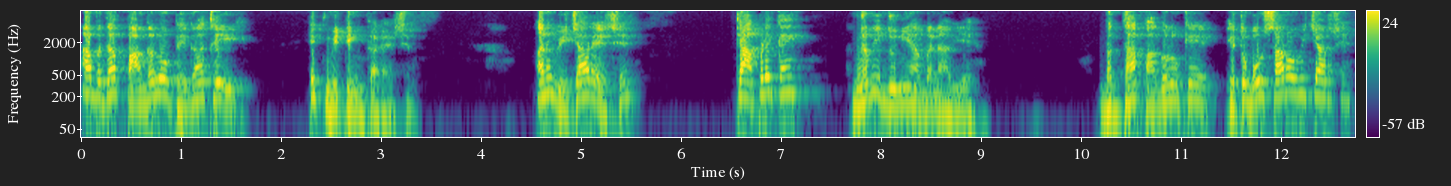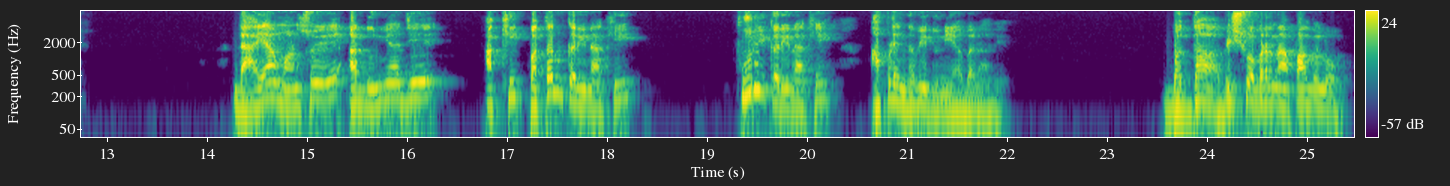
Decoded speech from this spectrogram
આ બધા પાગલો ભેગા થઈ એક મીટિંગ કરે છે. અને વિચારે છે કે આપણે કંઈક નવી દુનિયા બનાવીએ. બધા પાગલો કે એ તો બહુ સારો વિચાર છે. ડાયા માણસોએ આ દુનિયા જે આખી પતન કરી નાખી, પૂરી કરી નાખી, આપણે નવી દુનિયા બનાવીએ. બધા વિશ્વભરના પાગલો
